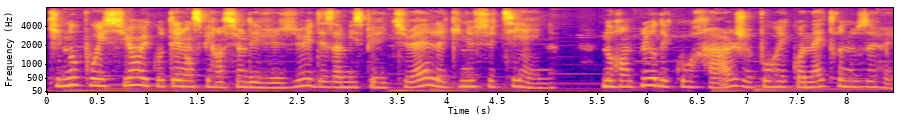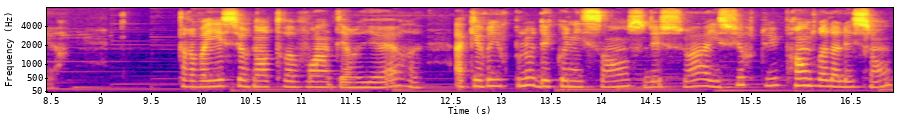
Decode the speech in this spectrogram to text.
Que nous puissions écouter l'inspiration de Jésus et des amis spirituels qui nous soutiennent, nous remplir de courage pour reconnaître nos erreurs. Travailler sur notre voie intérieure, acquérir plus de connaissances de soi et surtout prendre la leçon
